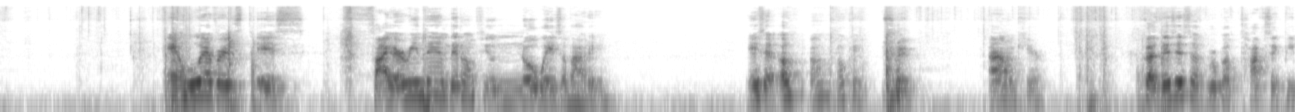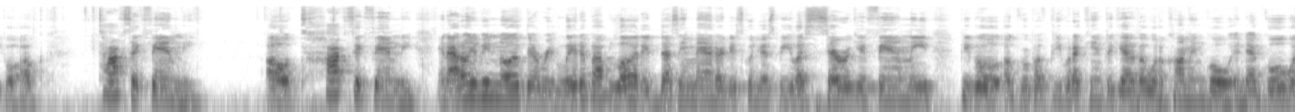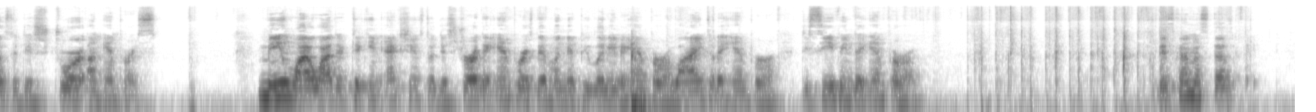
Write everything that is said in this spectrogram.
And whoever is, is firing them, they don't feel no ways about it. they like, oh, oh, okay. I don't care. Because this is a group of toxic people, a toxic family oh, toxic family. And I don't even know if they're related by blood. It doesn't matter. This could just be like surrogate family, people, a group of people that came together with a common goal. And that goal was to destroy an empress. Meanwhile, while they're taking actions to destroy the empress, they're manipulating the emperor, lying to the emperor, deceiving the emperor. This kind of stuff,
